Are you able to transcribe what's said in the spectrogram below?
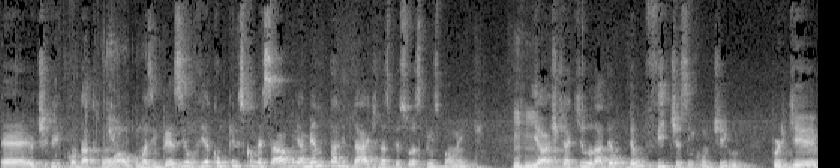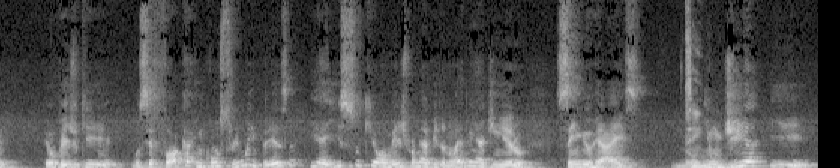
É, eu tive contato com algumas empresas e eu via como que eles começavam e a mentalidade das pessoas principalmente. Uhum. E eu acho que aquilo lá deu, deu um fit assim contigo, porque eu vejo que você foca em construir uma empresa e é isso que eu almejo para minha vida. Não é ganhar dinheiro 100 mil reais no, em um dia e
